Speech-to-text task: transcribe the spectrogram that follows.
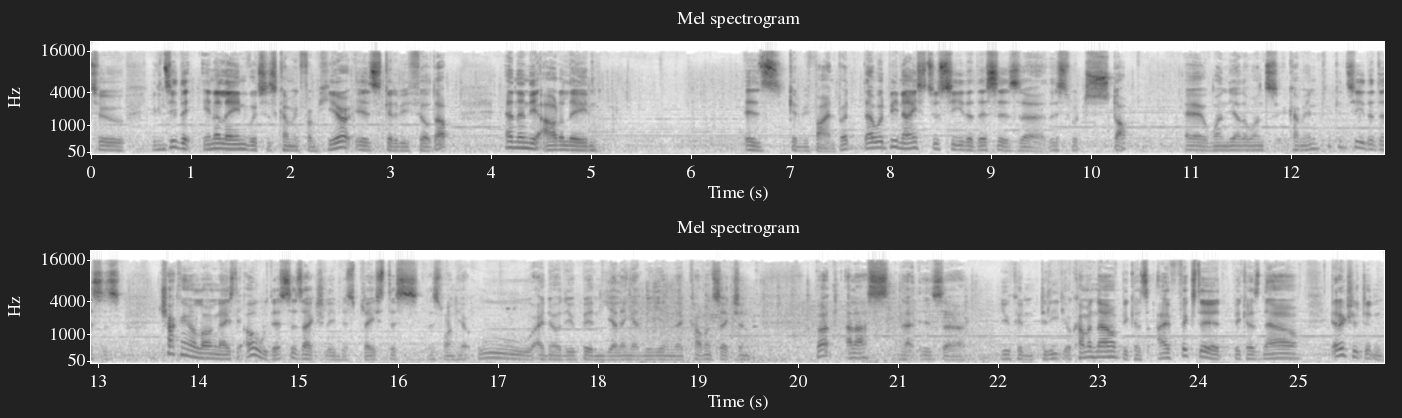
to... You can see the inner lane, which is coming from here, is going to be filled up. And then the outer lane is going to be fine. But that would be nice to see that this is uh, this would stop uh, when the other ones come in. You can see that this is chucking along nicely. Oh, this is actually misplaced, this, this one here. Ooh, I know you've been yelling at me in the comment section. But alas, that is... Uh, you can delete your comment now because I fixed it. Because now it actually didn't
